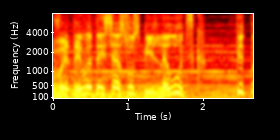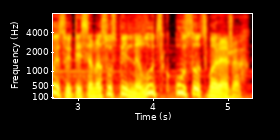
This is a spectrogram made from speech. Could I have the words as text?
Ви дивитеся Суспільне Луцьк. Підписуйтеся на Суспільне Луцьк у соцмережах.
